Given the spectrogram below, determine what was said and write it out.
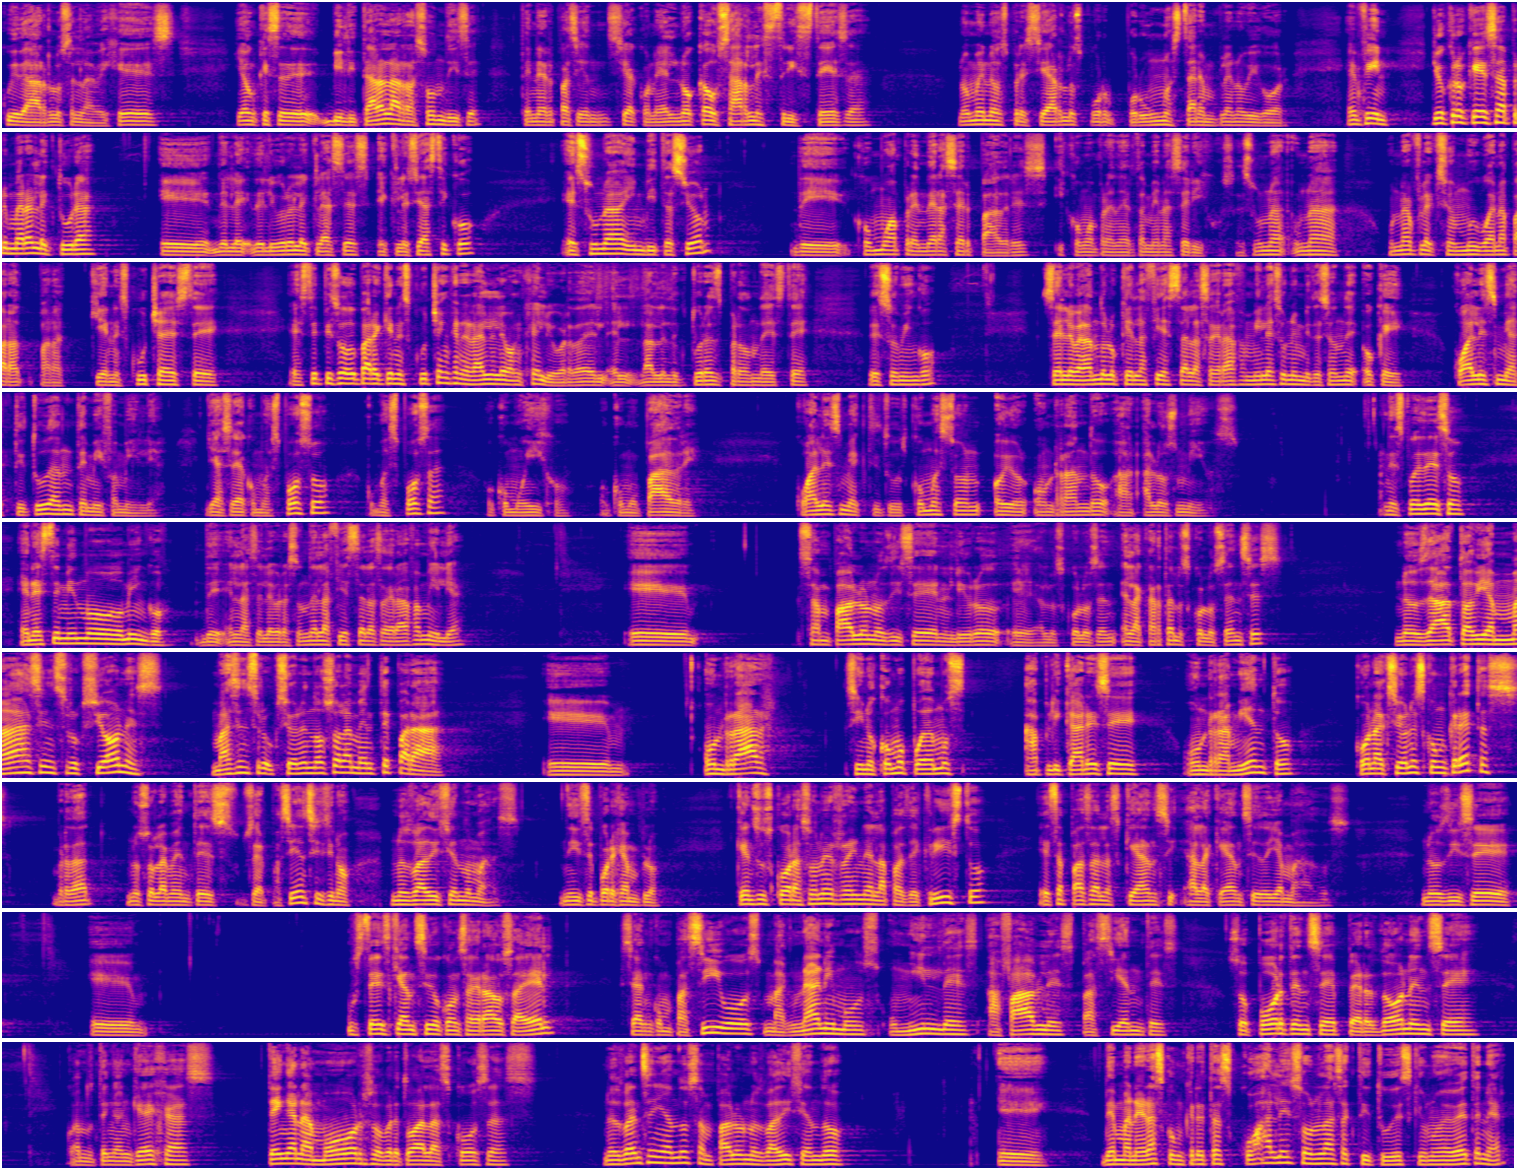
cuidarlos en la vejez. Y aunque se debilitara la razón, dice, tener paciencia con él, no causarles tristeza, no menospreciarlos por, por uno estar en pleno vigor. En fin, yo creo que esa primera lectura eh, del, libro del eclesiástico es una invitación de cómo aprender a ser padres y cómo aprender también a ser hijos. Es una, una, una reflexión muy buena para, para quien escucha este, este episodio, para quien escucha en general el Evangelio, ¿verdad? Las lecturas, perdón, de este, de este domingo celebrando lo que es la fiesta de la Sagrada Familia, es una invitación de, ok, ¿cuál es mi actitud ante mi familia? Ya sea como esposo, como esposa, o como hijo, o como padre. ¿Cuál es mi actitud? ¿Cómo estoy honrando a, los míos? Después de eso, en este mismo domingo, de, en la celebración de la fiesta de la Sagrada Familia, eh, San Pablo nos dice en el libro, eh, a los en la carta a los colosenses, nos da todavía más instrucciones, más instrucciones no solamente para eh, honrar, sino cómo podemos aplicar ese honramiento con acciones concretas. ¿verdad? No solamente es ser paciencia, sino nos va diciendo más. Dice, por ejemplo, que en sus corazones reine la paz de Cristo, esa paz a, las que han, a la que han sido llamados. Nos dice, eh, ustedes que han sido consagrados a Él, sean compasivos, magnánimos, humildes, afables, pacientes, soportense, perdónense cuando tengan quejas, tengan amor sobre todas las cosas. Nos va enseñando San Pablo, nos va diciendo eh, de maneras concretas cuáles son las actitudes que uno debe tener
